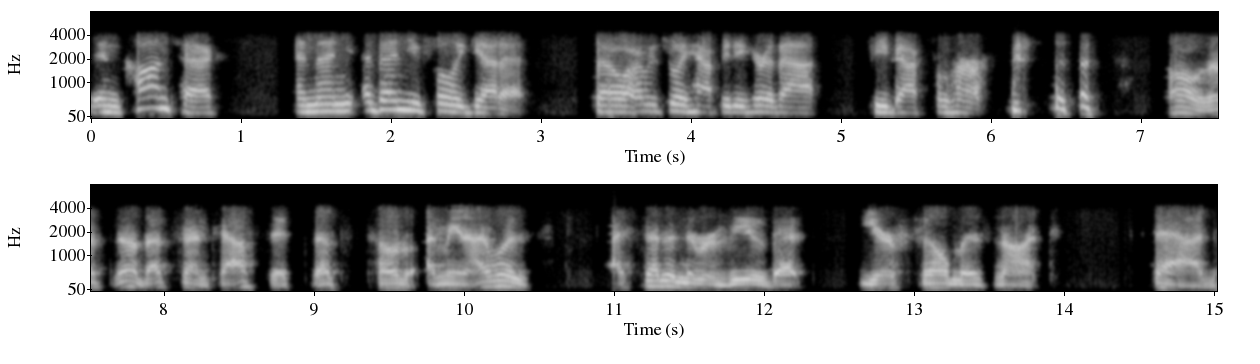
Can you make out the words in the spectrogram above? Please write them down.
in context and then then you fully get it. So i was really happy to hear that feedback from her Oh, that's no, that's fantastic. That's total. I mean, I was, I said in the review that your film is not sad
